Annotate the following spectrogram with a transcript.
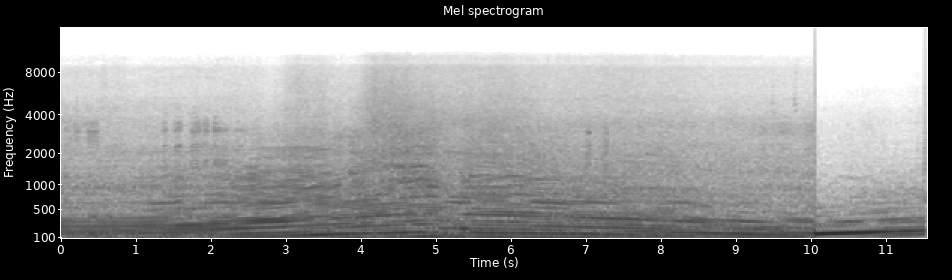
trying to look if I've been in there. I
